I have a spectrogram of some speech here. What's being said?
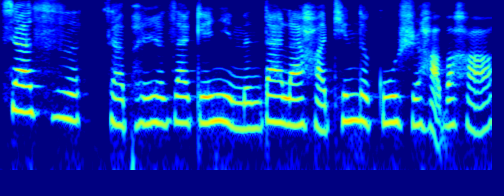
下次小朋友再给你们带来好听的故事，好不好？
